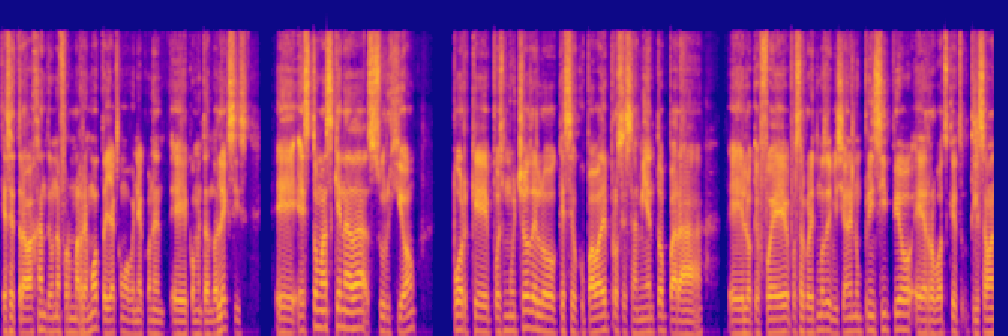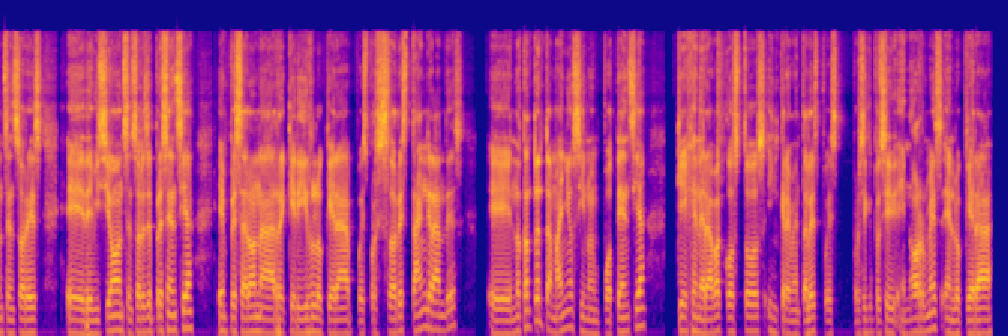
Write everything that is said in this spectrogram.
que se trabajan de una forma remota, ya como venía eh, comentando Alexis. Eh, esto más que nada surgió porque pues mucho de lo que se ocupaba de procesamiento para eh, lo que fue pues algoritmos de visión en un principio, robots que utilizaban sensores de visión, sensores de presencia, empezaron a requerir lo que era pues procesadores tan grandes, no tanto en tamaño, sino en potencia, que generaba costos incrementales, pues, por así que pues, enormes en lo que era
